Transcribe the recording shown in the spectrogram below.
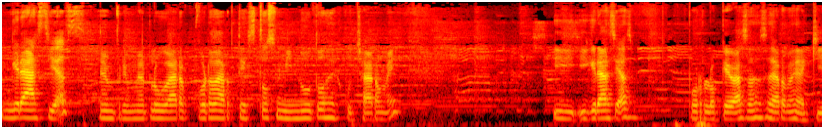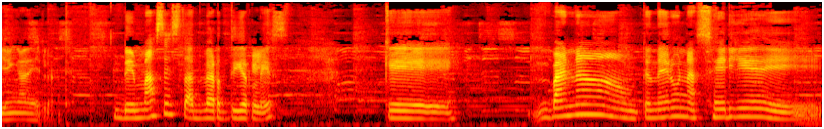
gracias en primer lugar por darte estos minutos de escucharme y, gracias por lo que vas a hacer de aquí en adelante. De más es advertirles que van a tener una serie de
